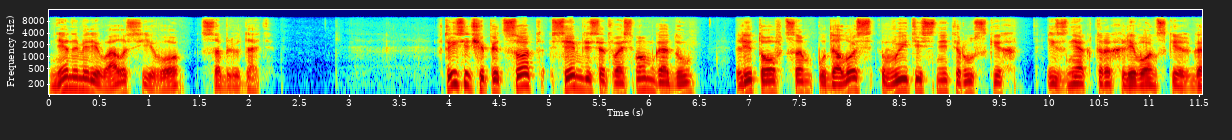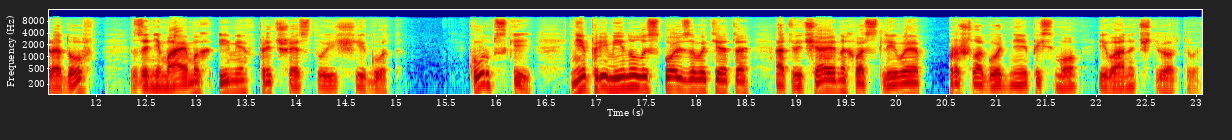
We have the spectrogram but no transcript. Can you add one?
не намеревалась его соблюдать. В 1578 году литовцам удалось вытеснить русских из некоторых ливонских городов, занимаемых ими в предшествующий год. Курбский не приминул использовать это, отвечая на хвастливое прошлогоднее письмо Ивана IV.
